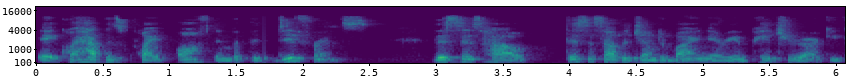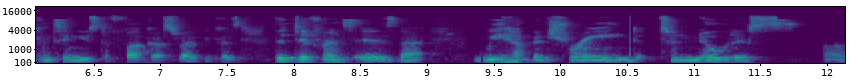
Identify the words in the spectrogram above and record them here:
it quite happens quite often. But the difference, this is how this is how the gender binary and patriarchy continues to fuck us, right? Because the difference is that we have been trained to notice, uh,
